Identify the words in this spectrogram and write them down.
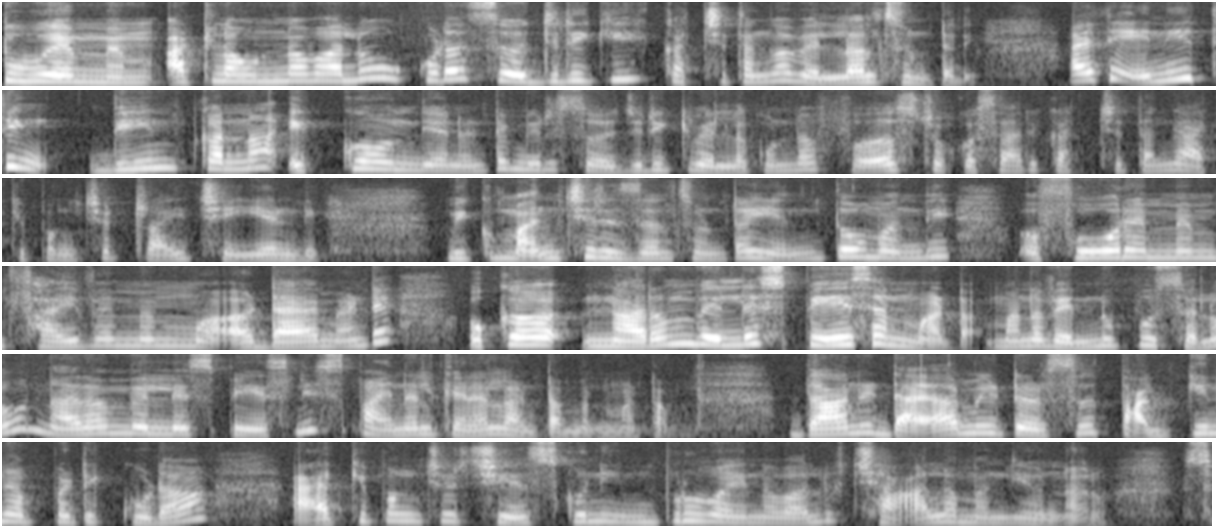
టూ ఎంఎం అట్లా ఉన్న వాళ్ళు కూడా సర్జరీకి ఖచ్చితంగా వెళ్ళాల్సి ఉంటుంది. అయితే ఎనీథింగ్ దీనికన్నా ఎక్కువ ఉంది అని అంటే మీరు సర్జరీకి వెళ్ళకుండా ఫస్ట్ ఒకసారి ఖచ్చితంగా యాక్యుపంక్చర్ ట్రై చేయండి. మీకు మంచి రిజల్ట్స్ ఉంటాయి. ఎంతోమంది ఫోర్ ఎంఎం ఫైవ్ ఎంఎం డయామ్ అంటే ఒక నరం వెళ్ళే స్పేస్ అనమాట మన వెన్నుపూసలో నరం వెళ్ళే స్పేస్ని స్పైనల్ కెనల్ అంటామన్నమాట దాని డయామీటర్స్ తగ్గినప్పటికి కూడా యాక్యుపంక్చర్ చేసుకొని ఇంప్రూవ్ అయిన వాళ్ళు చాలామంది ఉన్నారు. సో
